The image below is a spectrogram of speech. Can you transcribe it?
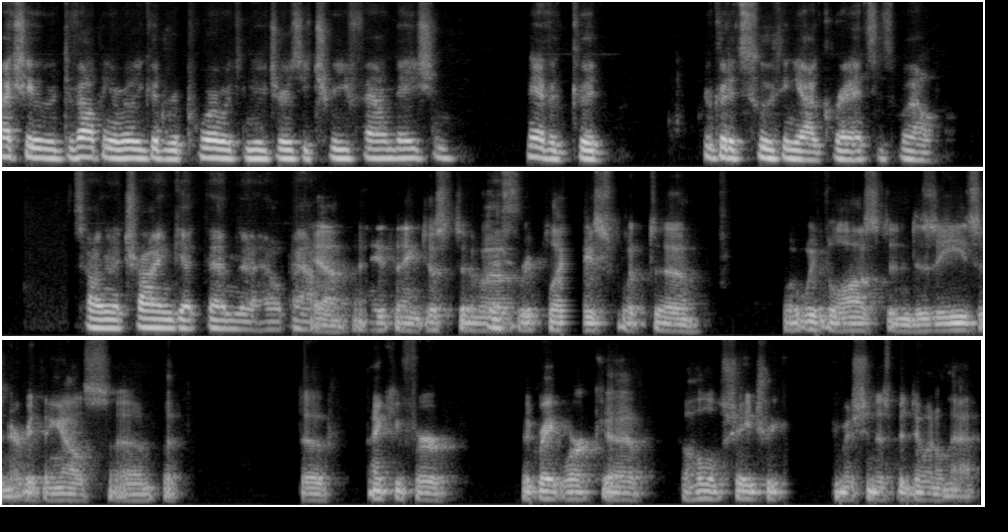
Actually, we're developing a really good rapport with the New Jersey Tree Foundation. They have a good, they're good at sleuthing out grants as well. So I'm going to try and get them to help out. Yeah, anything just to uh, Yes. replace what, uh, what we've lost in disease and everything else. Uh, But uh, thank you for the great work uh, the whole Shade Tree Commission has been doing on that.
